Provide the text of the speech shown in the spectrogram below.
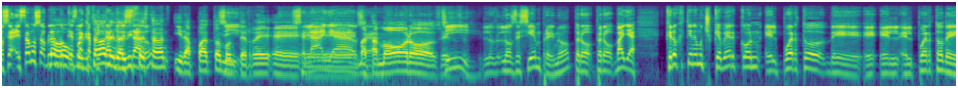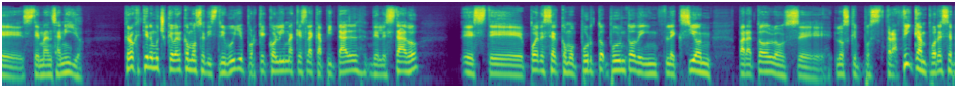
o sea, estamos hablando que es la capital estaban en la lista, Estaban Irapuato, Monterrey, eh, eh Matamoros. Sí, los, de siempre, ¿no? Pero, pero vaya, creo que tiene mucho que ver con el puerto de, eh, el, puerto de este Manzanillo. Creo que tiene mucho que ver cómo se distribuye y por qué Colima, que es la capital del estado, este, puede ser como punto, punto de inflexión para todos los, eh, los que pues trafican por ese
